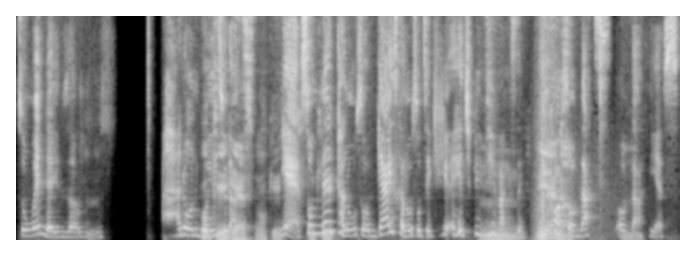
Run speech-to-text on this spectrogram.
So when there is, um, I don't want to go Okay, into that. yes, okay. Yeah, so Okay. men can also, guys can also take HPV Mm. vaccine Yeah, because of that. Of Mm. that, yes.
